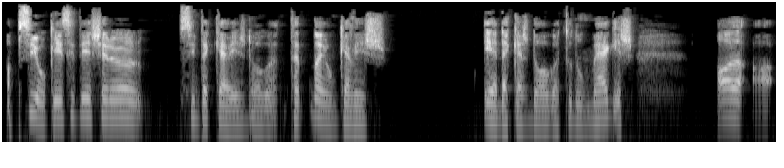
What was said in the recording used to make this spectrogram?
a pszichó készítéséről szinte kevés dolgot, tehát nagyon kevés érdekes dolgot tudunk meg, és a, a,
